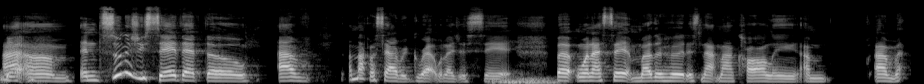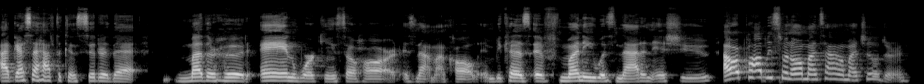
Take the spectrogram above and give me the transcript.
Yeah. I um, and as soon as you said that, though, I've. I'm not gonna say I regret what I just said, but when I said motherhood is not my calling, I'm, I'm. I guess I have to consider that motherhood and working so hard is not my calling because if money was not an issue, I would probably spend all my time with my children.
